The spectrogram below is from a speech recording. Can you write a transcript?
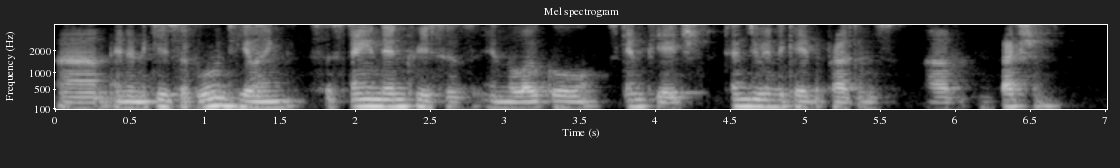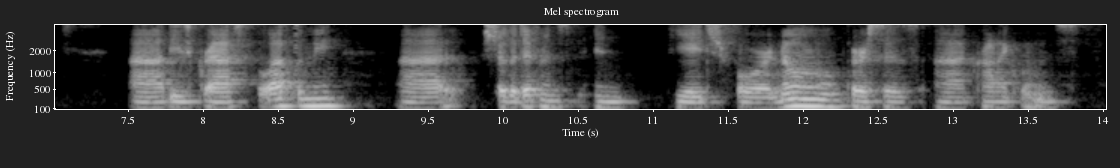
Um, and in the case of wound healing, sustained increases in the local skin pH tend to indicate the presence of infection. Uh, these graphs to the left of me uh, show the difference in pH for normal versus uh, chronic wounds.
